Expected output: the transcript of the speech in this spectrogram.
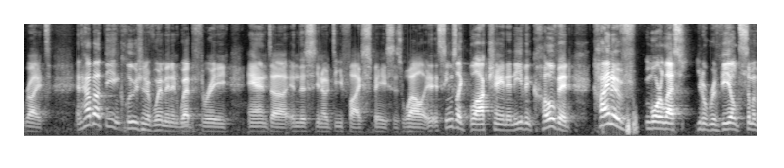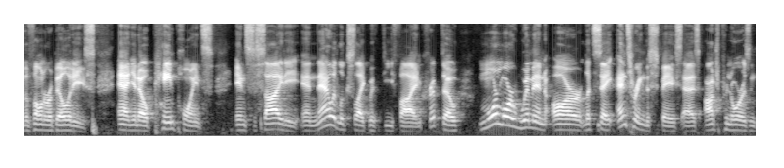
Right. And how about the inclusion of women in Web3 and uh, in this, you know, DeFi space as well? It, it, seems like blockchain and even COVID kind of more or less, you know, revealed some of the vulnerabilities and, you know, pain points in society. And now it looks like with DeFi and crypto, more and more women are, let's say, entering the space as entrepreneurs and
